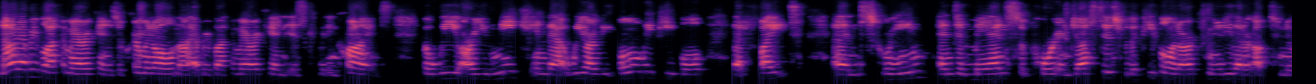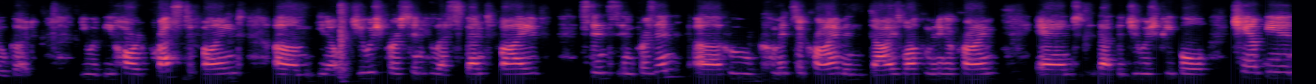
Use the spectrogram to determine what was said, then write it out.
not every Black American is a criminal, not every Black American is committing crimes, but we are unique in that we are the only people that fight and scream and demand support and justice for the people in our community that are up to no good. You would be hard pressed to find, um, you know, a Jewish person who has spent five stints in prison uh, who commits a crime and dies while committing a crime, and that the Jewish people champion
